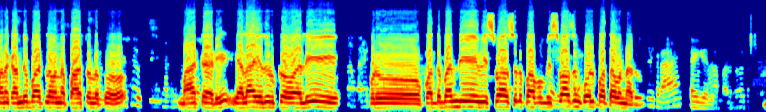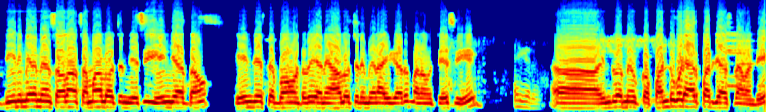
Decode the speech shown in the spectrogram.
మనకు అందుబాటులో ఉన్న పాస్టర్లతో మాట్లాడి ఎలా ఎదుర్కోవాలి. ఇప్పుడు కొంతమంది విశ్వాసులు పాపం విశ్వాసం కోల్పోతా ఉన్నారు. దీని మీద మేము సమాలోచన చేసి ఏం చేద్దాం ఏం చేస్తే బాగుంటది అనే ఆలోచన మీద అయ్యగారు మనం చేసి ఇందులో మేము ఒక ఫండ్ కూడా ఏర్పాటు చేస్తున్నామండి.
